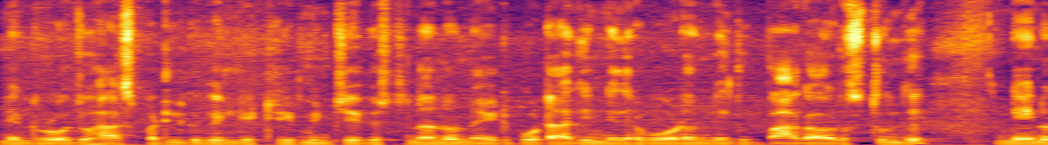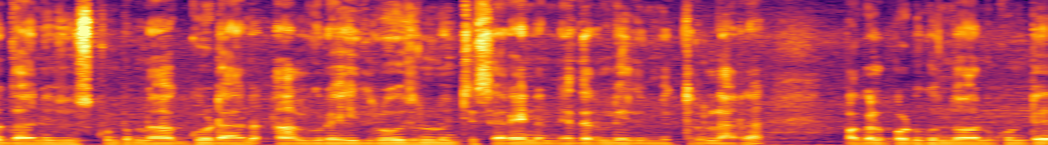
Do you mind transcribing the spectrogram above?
నేను రోజు హాస్పిటల్కి వెళ్ళి ట్రీట్మెంట్ చేపిస్తున్నాను. నైట్ పూట అది నిద్రపోవడం లేదు బాగా అరుస్తుంది. నేను దాన్ని చూసుకుంటూ నాకు కూడా నాలుగు ఐదు రోజుల నుంచి సరైన నిద్ర లేదు మిత్రులారా. పగలు పడుకుందాం అనుకుంటే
